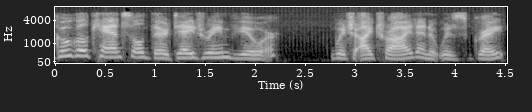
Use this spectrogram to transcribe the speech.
Google canceled their Daydream Viewer, which I tried and it was great.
